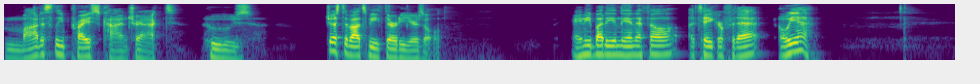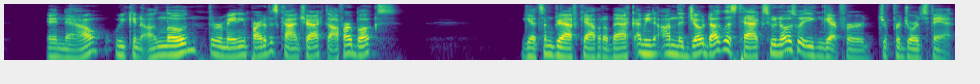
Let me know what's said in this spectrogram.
modestly priced contract, who's just about to be 30 years old. Anybody in the NFL a taker for that? Oh, yeah. And now we can unload the remaining part of his contract off our books get some draft capital back. I mean, on the Joe Douglas tax, who knows what you can get for for George Fant,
